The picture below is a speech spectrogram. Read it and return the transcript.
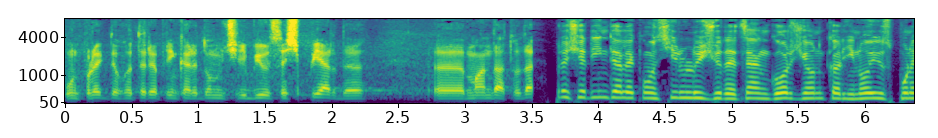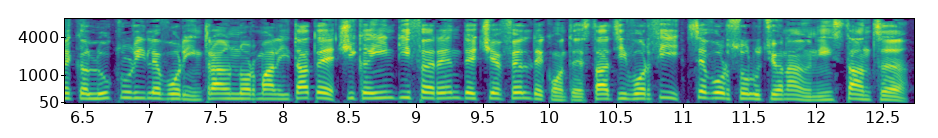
un proiect de hotărâre prin care domnul Cilibiu să-și piardă uh, mandatul. Da? Președintele Consiliului Județean Gorj Ion Călinoiu spune că lucrurile vor intra în normalitate și că indiferent de ce fel de contestații vor fi, se vor soluționa în instanță.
